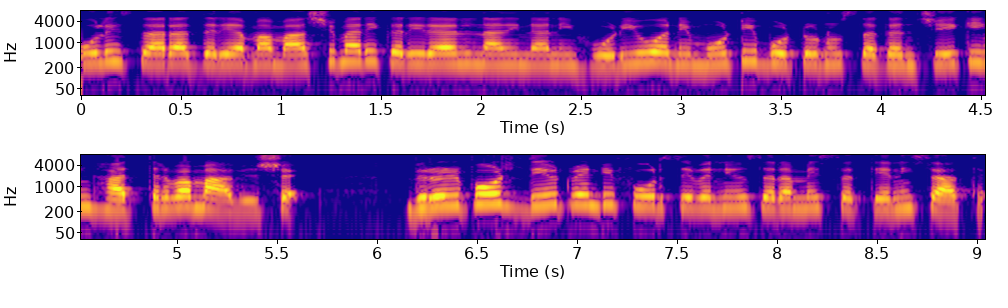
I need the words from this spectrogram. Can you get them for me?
પોલીસ દ્વારા દરિયામાં માછીમારી કરી રહેલ નાની નાની હોડીઓ અને મોટી બોટોનું સઘન ચેકિંગ હાથ ધરવામાં આવ્યું છે. Bureau report, Diu twenty four seven news, Ramesh સત્યની સાથે.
